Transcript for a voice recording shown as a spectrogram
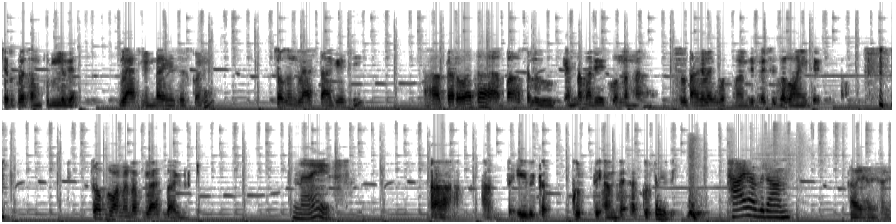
చెరుకురసం ఫుల్గా గ్లాస్ నిండా వేసేసుకొని సగం గ్లాస్ తాగేసి ఆ తర్వాత అబ్బా అసలు ఎండ మరీ ఎక్కువ ఉందన్నా అసలు తాగలేకపోతున్నా అని చెప్పేసి సగం అయితే సో అప్పుడు వన్ అండ్ హాఫ్ గ్లాస్ తాగినట్టు నైస్ ఆ, అంతే ఇది కుర్తి అంతే కుర్తి ఇది. Hi Abhiram. Hi hi hi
